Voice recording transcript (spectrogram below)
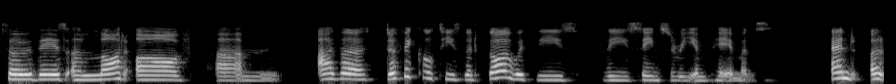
So there's a lot of um, other difficulties that go with these these sensory impairments, and uh,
